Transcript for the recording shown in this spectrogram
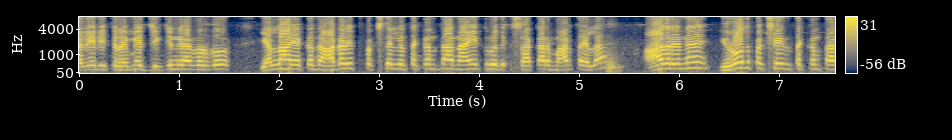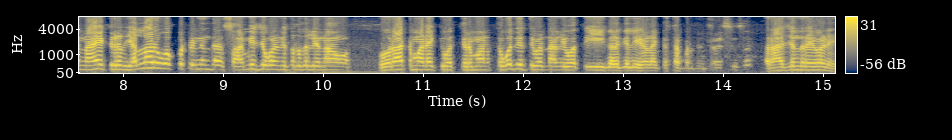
ಅದೇ ರೀತಿ ರಮೇಶ್ ಜಿಗ್ಜಿನ್ಗ ಆಗಿರ್ಬೋದು ಎಲ್ಲಾ ಯಾಕಂದ್ರೆ ಆಡಳಿತ ಪಕ್ಷದಲ್ಲಿ ಇರ್ತಕ್ಕಂತ ನಾಯಕರು ಇದಕ್ಕೆ ಸಹಕಾರ ಮಾಡ್ತಾ ಇಲ್ಲ. ಆದ್ರೇನೆ ವಿರೋಧ ಪಕ್ಷ ಇರ್ತಕ್ಕಂತ ನಾಯಕರು ಎಲ್ಲರೂ ಒಕ್ಕೂಟಿನಿಂದ ಸ್ವಾಮೀಜಿಗಳ ನೇತೃತ್ವದಲ್ಲಿ ನಾವು ಹೋರಾಟ ಮಾಡಕ್ಕೆ ಇವತ್ತು ತೀರ್ಮಾನ ತಗೋದಿರ್ತೀವಿ ನಾನು ಇವತ್ತು ಈ ಗಳಿಗೆಯಲ್ಲಿ ಹೇಳಕ್ ಇಷ್ಟಪಡ್ತೀನಿ. ರಾಜೇಂದ್ರ ಐಹೊಳೆ.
